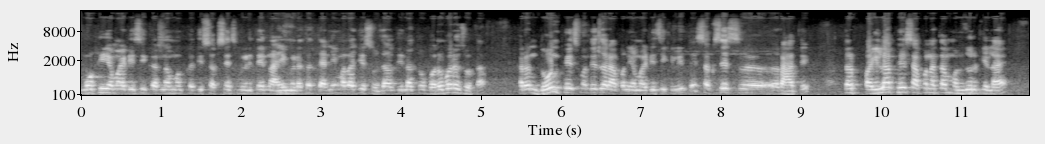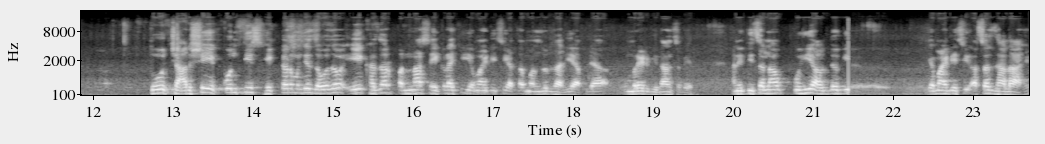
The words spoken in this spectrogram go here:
मोठी एम आय डी सी करणं मग कधी सक्सेस मिळते नाही मिळत तर त्यांनी मला जे सुझाव दिला तो बरोबरच होता. कारण दोन फेजमध्ये जर आपण एम आय डी सी केली ते सक्सेस राहते. तर पहिला फेस आपण आता मंजूर केला आहे तो चारशे एकोणतीस हेक्टर म्हणजे जवळजवळ एक हजार पन्नास एकराची एम आय डी सी आता मंजूर झाली आहे आपल्या उमरेड विधानसभेत. आणि तिचं नाव कुही औद्योगिक एम आय डी सी असंच झालं आहे.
